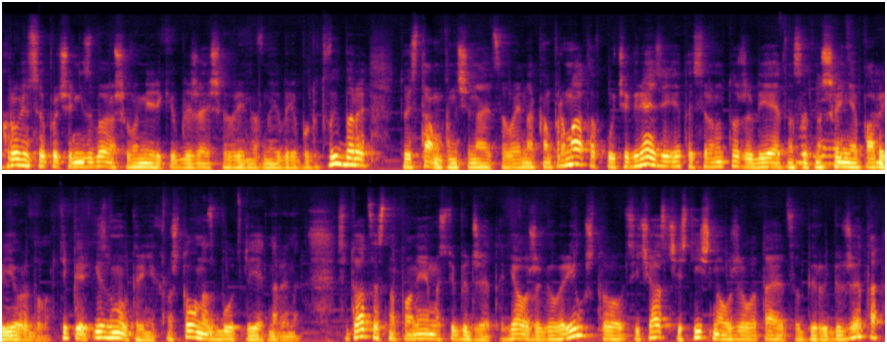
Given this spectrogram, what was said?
кроме всего прочего, не забываем, что в Америке в ближайшее время в ноябре будут выборы, то есть там начинается война компроматов, куча грязи, это все равно тоже влияет на соотношение пары евро-доллар. Теперь из внутренних, на что у нас будет влиять на рынок? Ситуация с наполняемостью бюджета. Я уже говорил, что сейчас частично уже латаются дыры бюджета,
